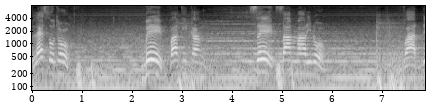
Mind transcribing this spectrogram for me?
Lesotho B. Vatican C. San Marino và D.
